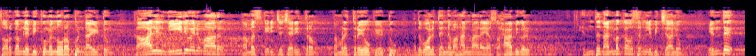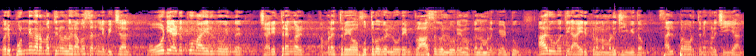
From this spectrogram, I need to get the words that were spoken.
സ്വർഗം ലഭിക്കുമെന്ന് ഉറപ്പുണ്ടായിട്ടും കാലിൽ നീര് വരുമാർ നമസ്കരിച്ച ചരിത്രം നമ്മൾ എത്രയോ കേട്ടു. അതുപോലെ തന്നെ മഹാന്മാരായ സഹാബികൾ എന്ത് നന്മക്കവസരം ലഭിച്ചാലും എന്ത് ഒരു പുണ്യകർമ്മത്തിനുള്ള ഒരു അവസരം ലഭിച്ചാൽ ഓടിയടുക്കുമായിരുന്നു എന്ന് ചരിത്രങ്ങൾ നമ്മൾ എത്രയോ ഹുത്തുബകളിലൂടെയും ക്ലാസ്സുകളിലൂടെയും ഒക്കെ നമ്മൾ കേട്ടു. ആ രൂപത്തിലായിരിക്കണം നമ്മുടെ ജീവിതം സൽപ്രവർത്തനങ്ങൾ ചെയ്യാൻ.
